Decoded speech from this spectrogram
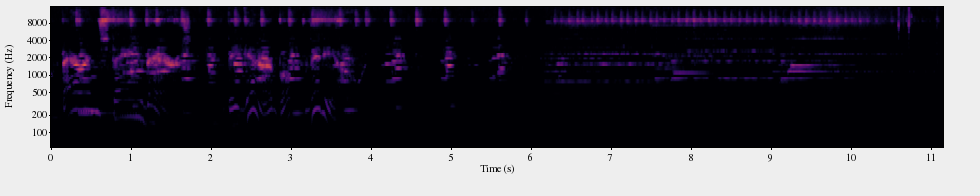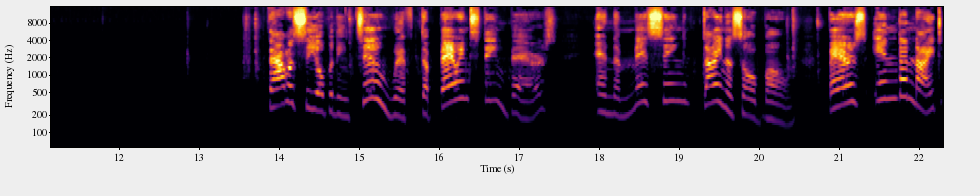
The Berenstain Bears Beginner Book Video. That was the opening too with the Berenstain Bears and the Missing Dinosaur Bone. Bears in the Night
